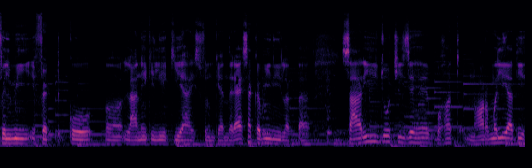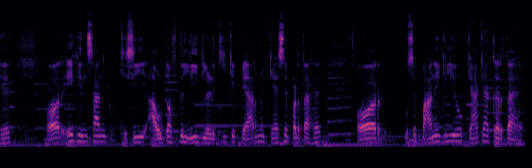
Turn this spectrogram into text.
फिल्मी इफ़ेक्ट को लाने के लिए किया है इस फ़िल्म के अंदर। ऐसा कभी नहीं लगता। है सारी जो चीज़ें हैं बहुत नॉर्मली आती है। और एक इंसान किसी आउट ऑफ़ द लीग लड़की के प्यार में कैसे पड़ता है और उसे पाने के लिए वो क्या क्या करता है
